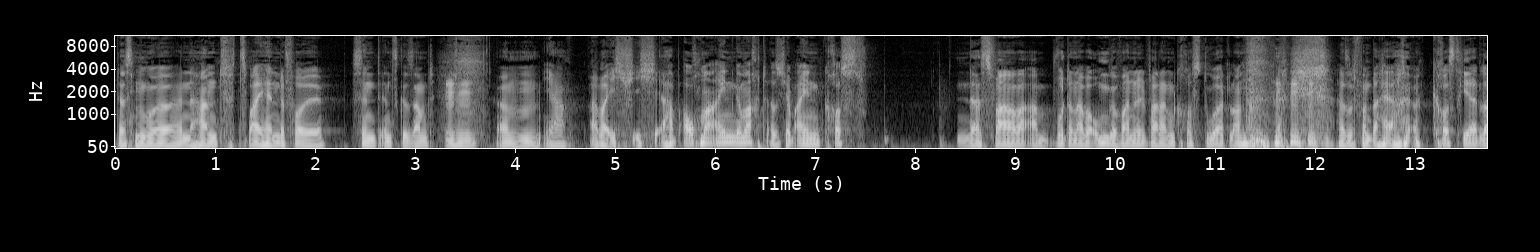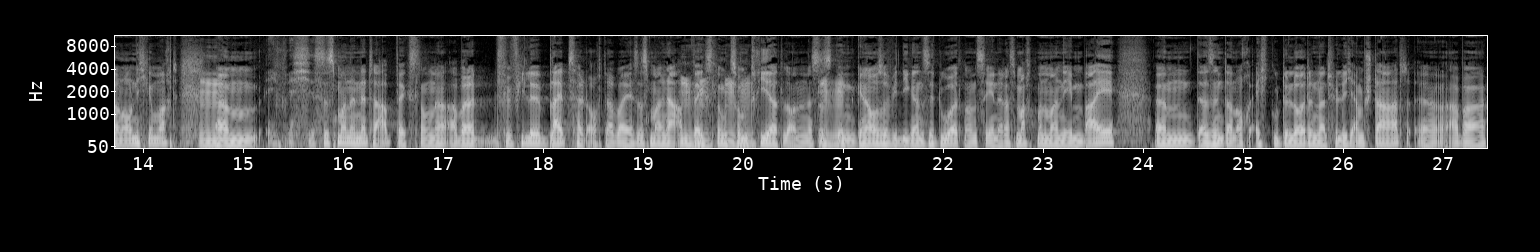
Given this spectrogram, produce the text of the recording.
das nur eine Hand, zwei Hände voll sind insgesamt. Mhm. Ähm, ja, aber ich, ich habe auch mal einen gemacht. Also ich habe einen Cross das war, wurde dann aber umgewandelt, war dann Cross-Duathlon. also von daher Cross-Triathlon auch nicht gemacht. Mhm. Ähm, ich, es ist mal eine nette Abwechslung, ne? aber für viele bleibt's halt auch dabei. Es ist mal eine mhm, Abwechslung mhm. zum Triathlon. Das ist mhm. gen genauso wie die ganze Duathlon-Szene. Das macht man mal nebenbei. Ähm, da sind dann auch echt gute Leute natürlich am Start, äh, aber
